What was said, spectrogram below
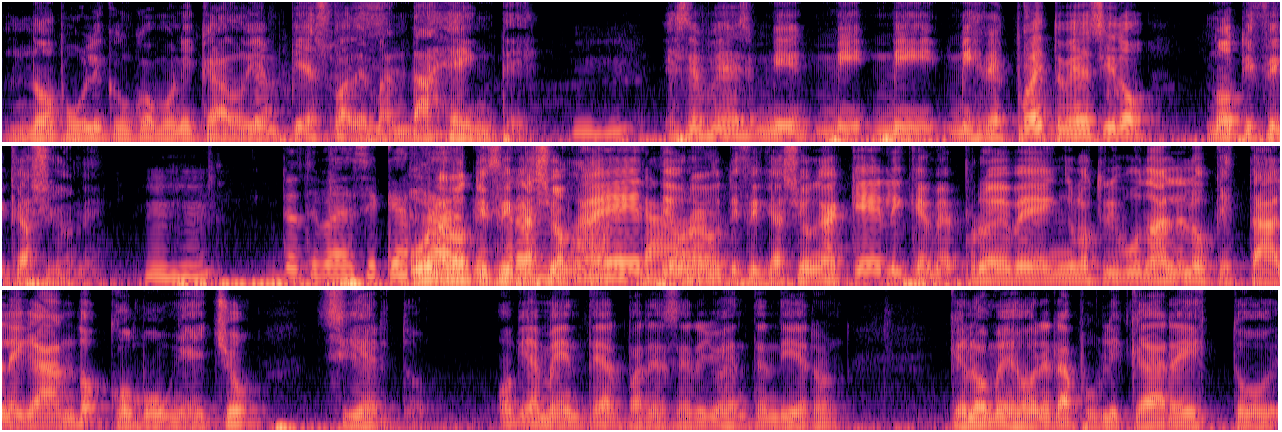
no publico un comunicado y empiezo a demandar gente. Hubiese- mi, mi, mi, mi respuesta hubiese sido notificaciones. Yo te iba a decir que es Una raro notificación a este, una notificación a aquel y que me pruebe en los tribunales lo que está alegando como un hecho cierto. Obviamente, al parecer ellos entendieron que lo mejor era publicar esto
